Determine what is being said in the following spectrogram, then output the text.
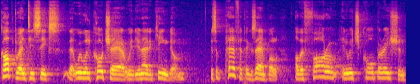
COP26 that we will co-chair with the United Kingdom is a perfect example of a forum in which cooperation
